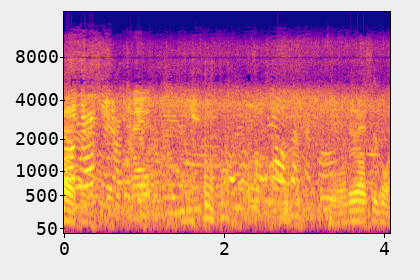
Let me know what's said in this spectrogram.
我都要四过，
